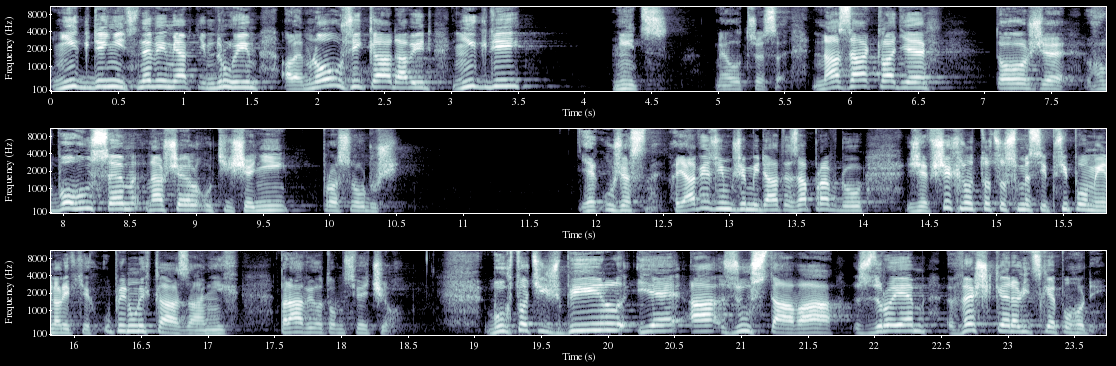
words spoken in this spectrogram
nikdy nic, nevím jak tím druhým, ale mnou říká David, nikdy nic neotřese. Na základě toho, že v Bohu jsem našel utišení pro svou duši. Jak úžasné. A já věřím, že mi dáte zapravdu, že všechno to, co jsme si připomínali v těch uplynulých kázáních, právě o tom svědčilo. Bůh totiž byl, je a zůstává zdrojem veškeré lidské pohody.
